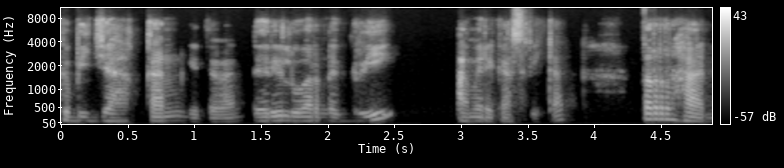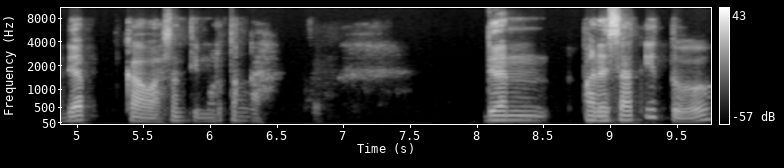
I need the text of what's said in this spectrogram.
kebijakan gitu kan dari luar negeri Amerika Serikat terhadap kawasan Timur Tengah. Dan pada saat itu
